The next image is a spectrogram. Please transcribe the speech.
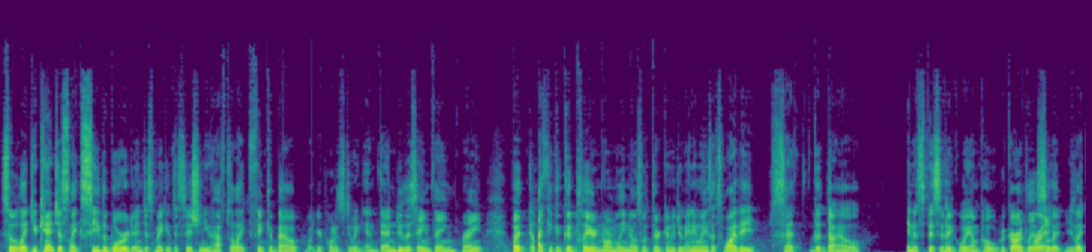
so like you can't just like see the board and just make a decision. You have to like think about what your opponent's doing and then do the same thing, right? But Yep. I think a good player normally knows what they're going to do anyways. That's why they set the dial in a specific way on Poe regardless, so that you're like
